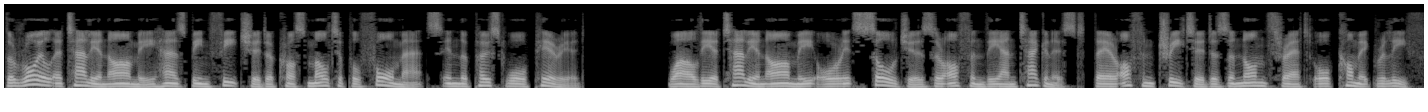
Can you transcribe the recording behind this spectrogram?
The Royal Italian Army has been featured across multiple formats in the post-war period. While the Italian army or its soldiers are often the antagonist, they are often treated as a non-threat or comic relief.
